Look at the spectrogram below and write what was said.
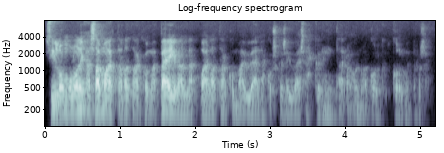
Silloin mulla on ihan sama, että lataanko mä päivällä vai lataanko mä yöllä, koska se yösähkön hinta on noin 33 prosenttia.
